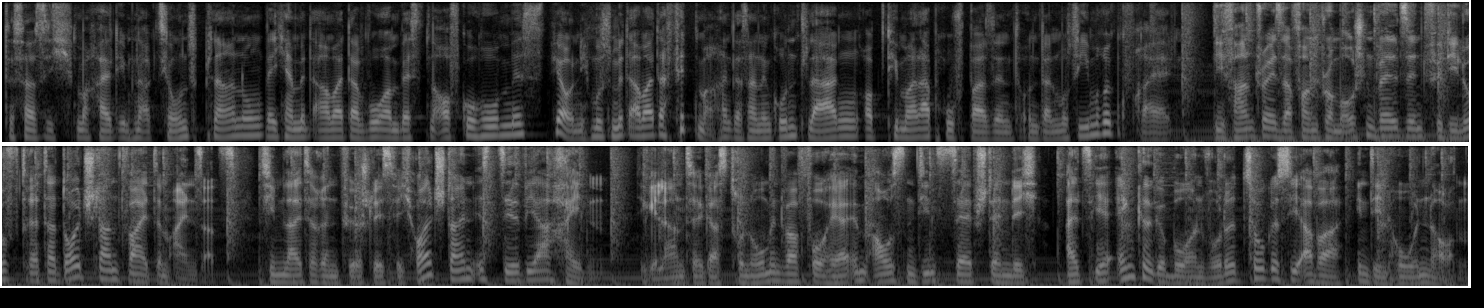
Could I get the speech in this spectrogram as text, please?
Das heißt, ich mache halt eben eine Aktionsplanung, welcher Mitarbeiter wo am besten aufgehoben ist. Ja, und ich muss Mitarbeiter fit machen, dass seine Grundlagen optimal abrufbar sind. Und dann muss ich ihm Rücken frei halten. Die Fundraiser von Promotion Welt sind für die Luftretter deutschlandweit im Einsatz. Teamleiterin für Schleswig-Holstein ist Silvia Heiden. Die gelernte Gastronomin war vorher im Außendienst selbstständig. Als ihr Enkel geboren wurde, zog es sie aber in den hohen Norden.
